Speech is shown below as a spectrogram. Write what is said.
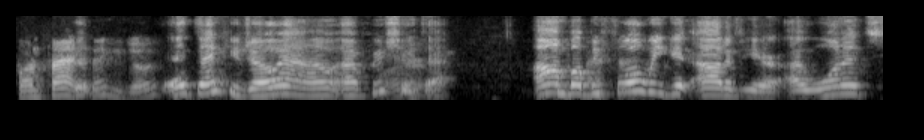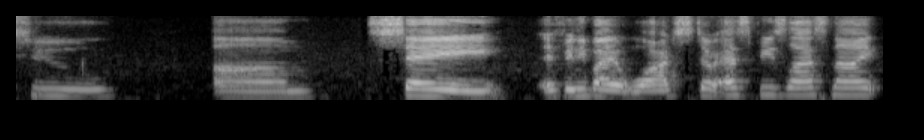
Fun fact. Good. Thank you, Joey. Hey, thank you, Joey. I, I appreciate that. Um, but before we get out of here, I wanted to um say if anybody watched their ESPYs last night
